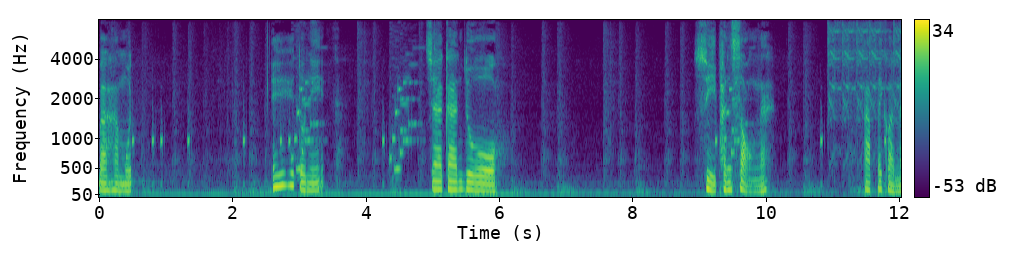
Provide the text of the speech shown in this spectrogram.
บาฮามุด เอ๊ะ ตัวนี้ จากการดู4,002นะ อัพไปก่อนไหม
